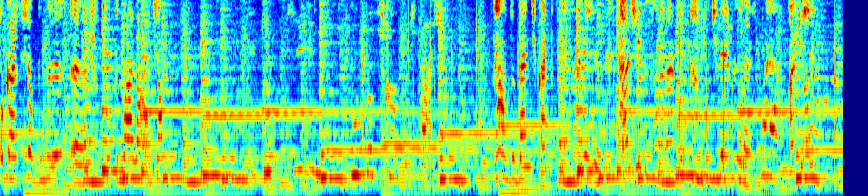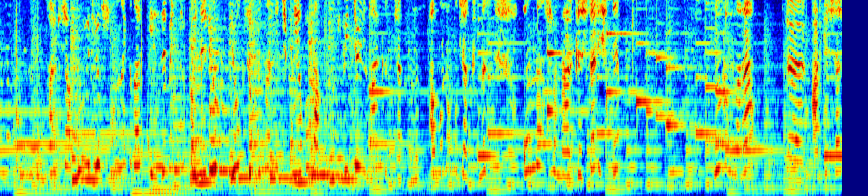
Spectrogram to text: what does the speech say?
Bak arkadaşlar bunları e, şu tokenlarla alacağım. Tamam dur ben çıkarttık ve sana veririm. Her şeyi de sana vermiyorum. Takipçilerime de ver. Tamam. Arkadaşlar, arkadaşlar bu video sonuna kadar izlemenizi öneriyorum. Yoksa bunların hiçbirini yapamazsınız. Videoya like atacaksınız. Abone olacaksınız. Ondan sonra arkadaşlar işte yorumlara e, arkadaşlar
